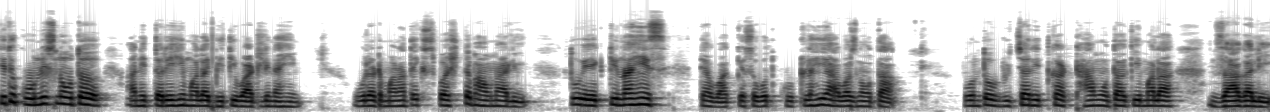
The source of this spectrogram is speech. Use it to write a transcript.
तिथे कोणीच नव्हतं आणि तरीही मला भीती वाटली नाही. उलट मनात एक स्पष्ट भावना आली. तू एकटी नाहीस. त्या वाक्यासोबत कुठलाही आवाज नव्हता. पण तो विचार इतका ठाम होता की मला जाग आली.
